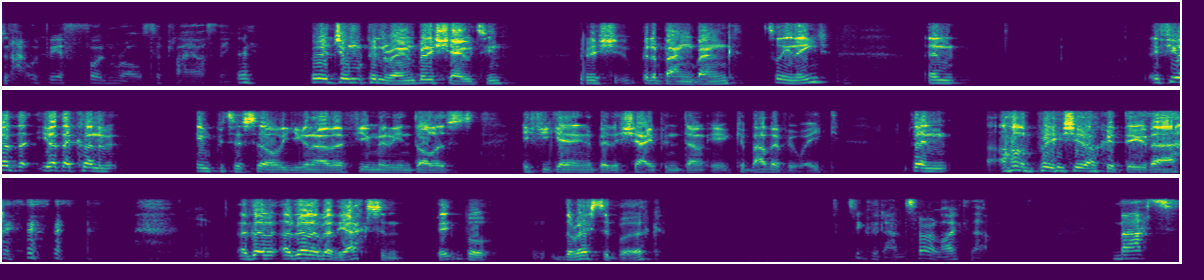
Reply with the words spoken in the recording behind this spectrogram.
that would be a fun role to play, I think. Yeah. Bit of jumping around, bit of shouting, bit of, sh- bit of bang bang. That's all you need. And if you had that, you had that kind of impetus, oh, you're going to have a few million dollars if you get in a bit of shape and don't eat kebab every week, then I'm pretty sure I could do that. I don't, I don't know about the accent bit, but the rest would work. It's a good answer. I like that. Matt,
